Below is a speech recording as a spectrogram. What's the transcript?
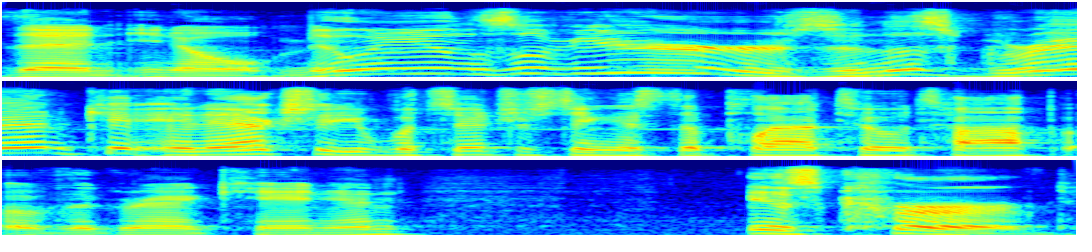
than, you know, millions of years in this Grand Canyon. And actually, what's interesting is the plateau top of the Grand Canyon is curved.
